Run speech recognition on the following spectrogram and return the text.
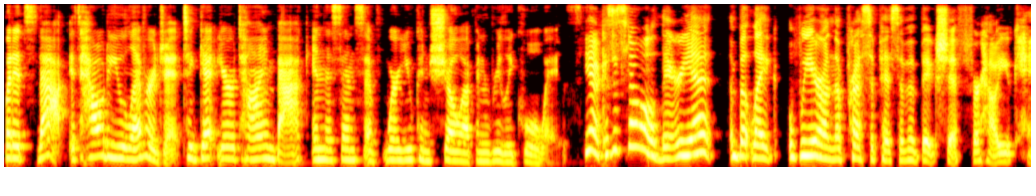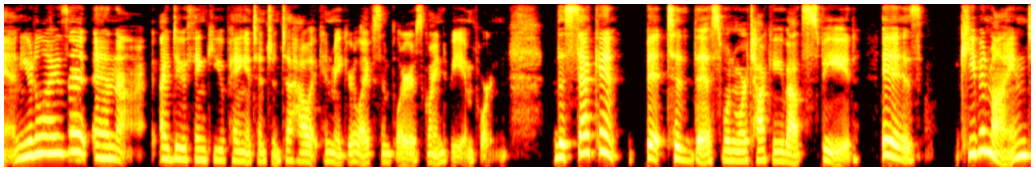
But it's that. It's how do you leverage it to get your time back in the sense of where you can show up in really cool ways. Yeah, because it's not all there yet but like we are on the precipice of a big shift for how you can utilize it and i do think you paying attention to how it can make your life simpler is going to be important. The second bit to this when we're talking about speed is keep in mind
